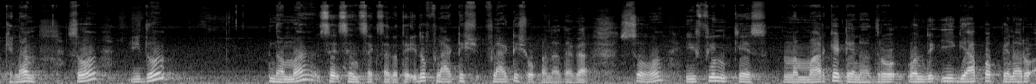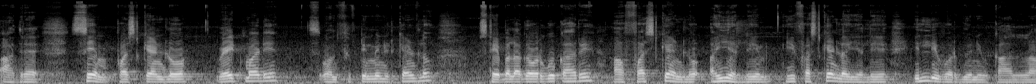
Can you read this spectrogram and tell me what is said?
ಓಕೆನಾ ಸೊ ಇದು ನಮ್ಮ ಸೆನ್ಸೆಕ್ಸ್ ಆಗುತ್ತೆ. ಇದು ಫ್ಲಾಟಿಶ್ ಫ್ಲ್ಯಾಟಿಶ್ ಓಪನ್ ಆದಾಗ. ಸೊ ಇಫ್ ಇನ್ ಕೇಸ್ ನಮ್ಮ ಮಾರ್ಕೆಟ್ ಏನಾದರೂ ಒಂದು ಈ ಗ್ಯಾಪ್ ಅಪ್ ಏನಾದ್ರು ಆದರೆ ಸೇಮ್ ಫಸ್ಟ್ ಕ್ಯಾಂಡ್ಲು ವೆಯ್ಟ್ ಮಾಡಿ, ಒಂದು ಫಿಫ್ಟೀನ್ ಮಿನಿಟ್ ಕ್ಯಾಂಡ್ಲು ಸ್ಟೇಬಲ್ ಆಗೋವರೆಗೂ ಕಾರಿ. ಆ ಫಸ್ಟ್ ಕ್ಯಾಂಡ್ಲು ಐಯಲ್ಲಿ, ಈ ಫಸ್ಟ್ ಕ್ಯಾಂಡ್ಲ್ ಐಯಲ್ಲಿ ಇಲ್ಲಿವರೆಗೂ ನೀವು ಕಾಲನ್ನ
